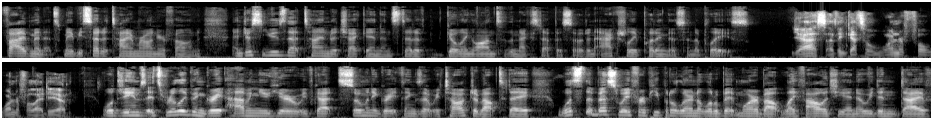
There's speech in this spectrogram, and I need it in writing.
five minutes, maybe set a timer on your phone, and just use that time to check in instead of going on to the next episode and actually putting this into place. Yes, I think that's a wonderful, wonderful idea. Well, James, it's really been great having you here. We've got so many great things that we talked about today. What's the best way for people to learn a little bit more about lifeology? I know we didn't dive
